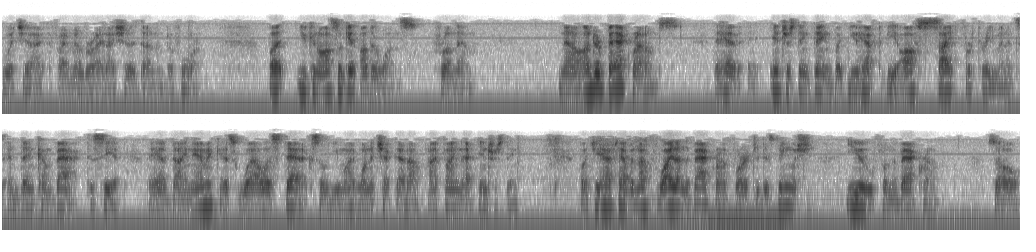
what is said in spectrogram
Which I, if I remember right I should have done it before. But you can also get other ones from them. Now under backgrounds they have interesting thing but you have to be off site for three minutes and then come back to see it. They have dynamic as well as static so you might want to check that out. I find that interesting. But you have to have enough light on the background for it to distinguish you from the background. So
